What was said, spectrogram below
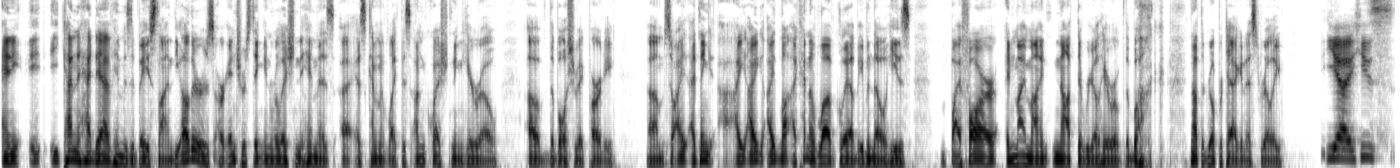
any. It, it kind of had to have him as a baseline. The others are interesting in relation to him as uh, as kind of like this unquestioning hero of the Bolshevik Party. Um, so I, I think I I I, lo- I kind of love Gleb, even though he's by far, in my mind, not the real hero of the book, not the real protagonist, really. Yeah, he's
